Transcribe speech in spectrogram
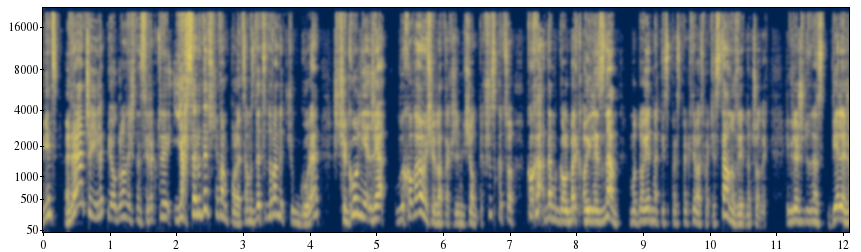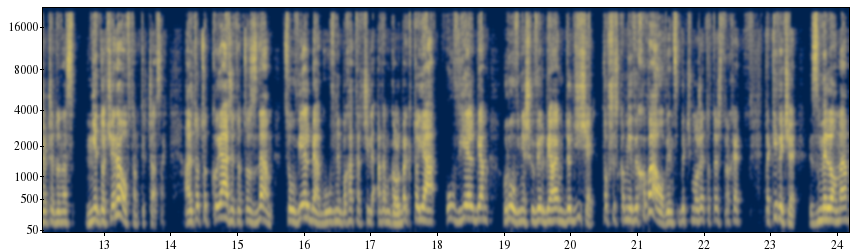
Więc raczej lepiej oglądać ten serial, który ja serdecznie Wam polecam, zdecydowany kciuk w górę, szczególnie, że ja wychowałem się w latach 70. Wszystko, co kocha Adam Goldberg, o ile znam, bo to jednak jest perspektywa, słuchajcie, Stanów Zjednoczonych i wiele rzeczy do nas, wiele rzeczy do nas nie docierało w tamtych czasach, ale to, co kojarzę, to, co znam, co uwielbia główny bohater, czyli Adam Goldberg, to ja uwielbiam, również uwielbiałem do dzisiaj. To wszystko mnie wychowało, więc być może to też trochę takie, wiecie, zmylona,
